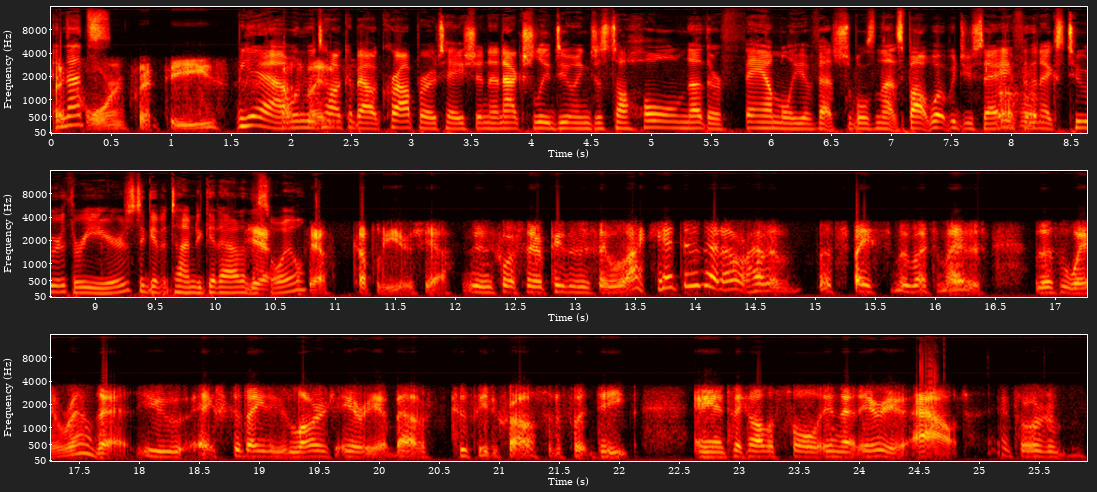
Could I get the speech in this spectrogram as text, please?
And that's- corn, plant peas. Yeah, when we talk about crop rotation and actually doing just a whole nother family of vegetables in that spot, what would you say for the next two or three years to give it time to get out of the Uh-huh. yeah, soil? Yeah, a couple of years, yeah. And of course, there are people who say, well, I can't do that. I don't have a the space to move my tomatoes. There's a way around that. You excavate a large area, about two feet across and a foot deep, and take all the soil in that area out and throw it in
